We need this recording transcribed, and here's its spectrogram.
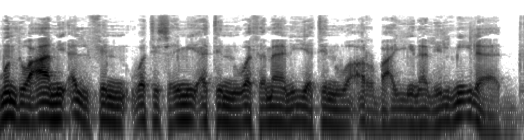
منذ عام 1948 للميلاد.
